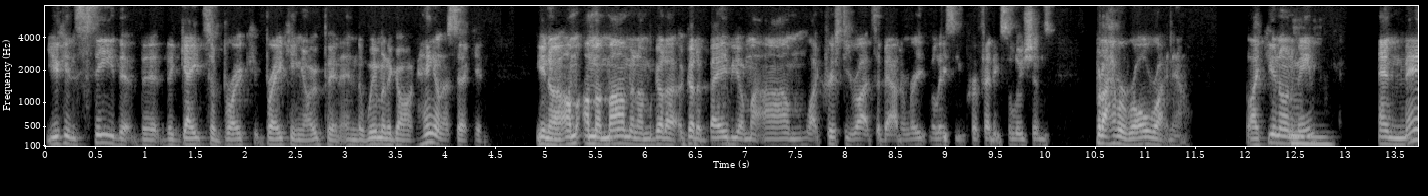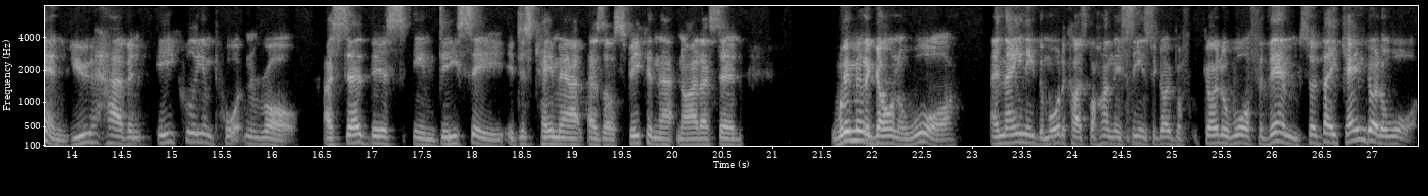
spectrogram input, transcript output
you can see that the the gates are broke breaking open, and the women are going. Hang on a second. You know, I'm, I'm a mom and I'm got a I've got a baby on my arm, like Christy writes about and re- releasing prophetic solutions. But I have a role right now. Like, you know what mm. I mean? Mm. And men, you have an equally important role. I said this in DC. It just came out as I was speaking that night. I said, women are going to war and they need the Mordecai's behind their scenes to go go to war for them so they can go to war.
